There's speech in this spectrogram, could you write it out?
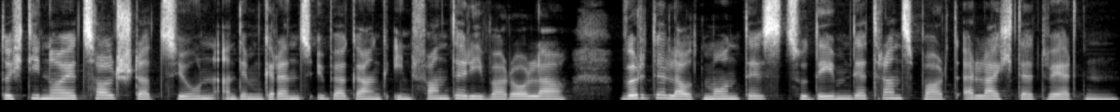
Durch die neue Zollstation an dem Grenzübergang Infante Rivarola würde laut Montes zudem der Transport erleichtert werden.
